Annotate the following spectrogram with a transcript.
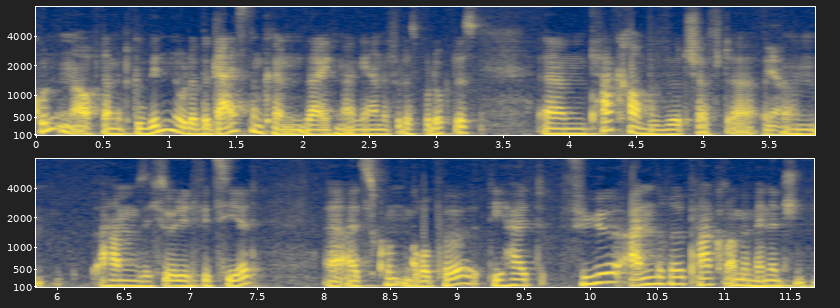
Kunden auch damit gewinnen oder begeistern können, sage ich mal gerne für das Produkt, ist, ähm, Parkraumbewirtschafter Ja. ähm, haben sich so identifiziert äh, als Kundengruppe, die halt für andere Parkräume managen.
